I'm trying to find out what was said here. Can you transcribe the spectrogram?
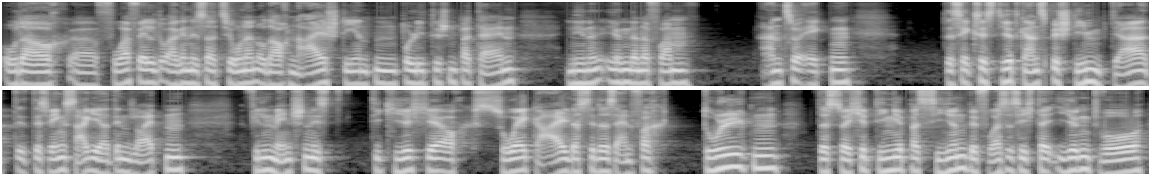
oder auch äh, Vorfeldorganisationen oder auch nahestehenden politischen Parteien in irgendeiner Form anzuecken, das existiert ganz bestimmt. Ja. Deswegen sage ich ja den Leuten, vielen Menschen ist die Kirche auch so egal, dass sie das einfach dulden, dass solche Dinge passieren, bevor sie sich da irgendwo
